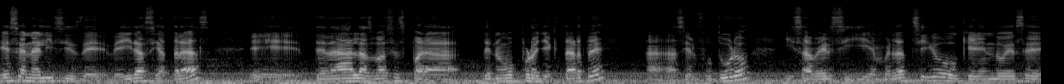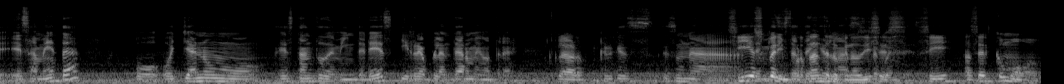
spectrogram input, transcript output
ese análisis de, de ir hacia atrás eh, te da las bases para de nuevo proyectarte a- hacia el futuro y saber si en verdad sigo queriendo ese, esa meta o, o ya no es tanto de mi interés y replantearme otra. Claro. Creo que es, es una... Sí, es súper importante lo que nos dices. frecuentes. Sí, hacer como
